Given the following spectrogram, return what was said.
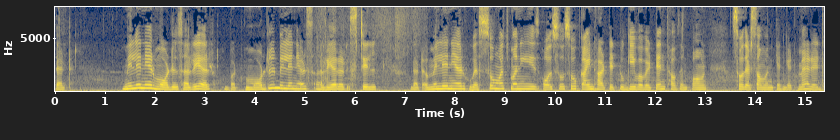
that Millionaire models are rare, but model millionaires are rarer still. That a millionaire who has so much money is also so kind hearted to give away 10,000 pounds so that someone can get married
